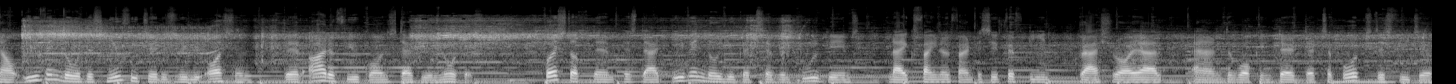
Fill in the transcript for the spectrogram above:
Now even though this new feature is really awesome, there are a few cons that you'll notice. First of them is that even though you get several cool games like Final Fantasy 15, Clash Royale and The Walking Dead that supports this feature,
